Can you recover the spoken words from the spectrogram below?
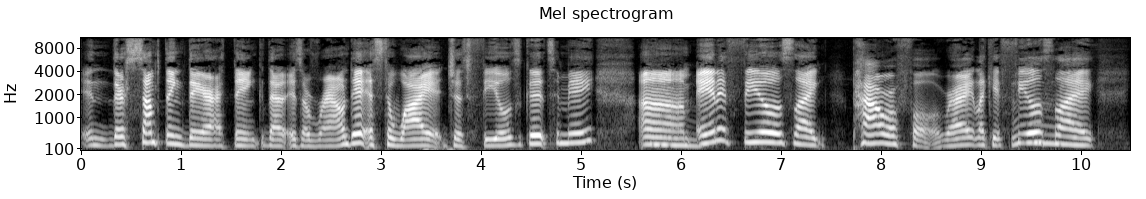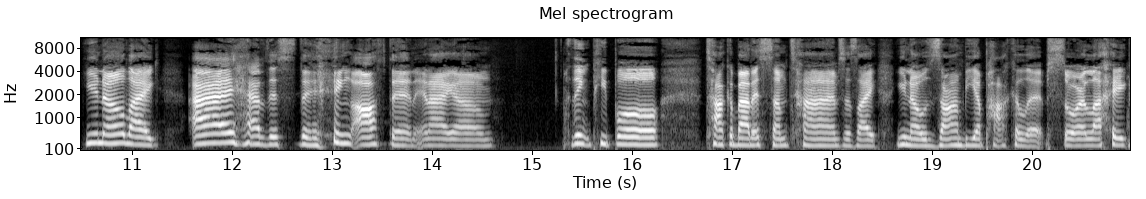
and there's something there i think that is around it as to why it just feels good to me. Um and it feels like powerful right? Like it feels like you know like i have this thing often and i um I think people talk about it sometimes as like, you know, zombie apocalypse or like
